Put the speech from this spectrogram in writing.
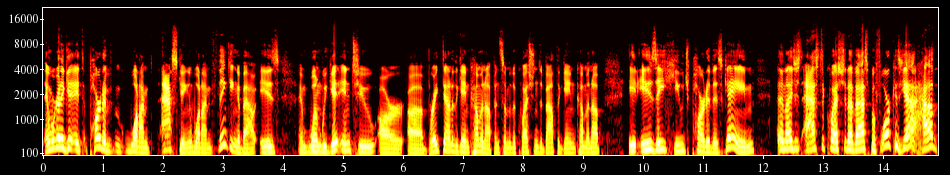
And we're going to get it's part of what I'm asking and what I'm thinking about is and when we get into our uh, breakdown of the game coming up and some of the questions about the game coming up, it is a huge part of this game and I just asked a question I've asked before because yeah, how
